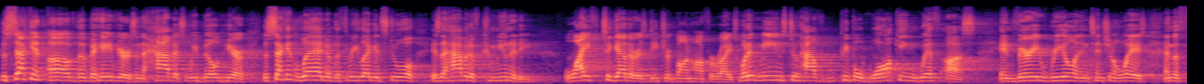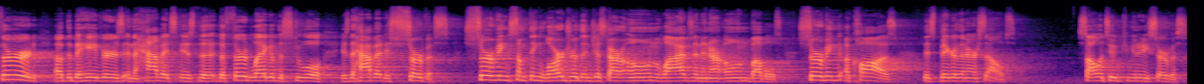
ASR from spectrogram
The second of the behaviors and the habits we build here, the second leg of the three legged stool, is the habit of community. Life together, as Dietrich Bonhoeffer writes, what it means to have people walking with us in very real and intentional ways. And the third of the behaviors and the habits is the, the third leg of the stool is the habit is service. Serving something larger than just our own lives and in our own bubbles. Serving a cause that's bigger than ourselves. Solitude community service.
